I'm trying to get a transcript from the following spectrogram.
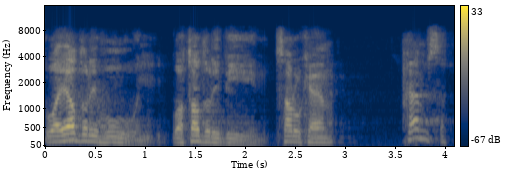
ويضربون وتضربين. صاروا كام؟ خمسة.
